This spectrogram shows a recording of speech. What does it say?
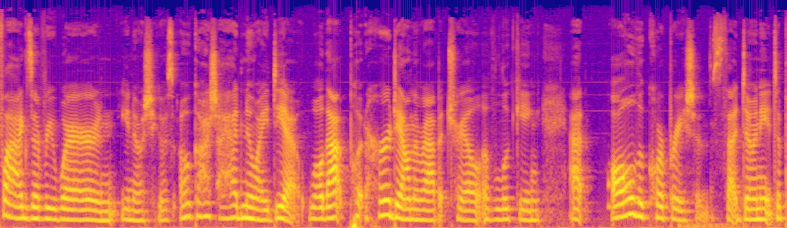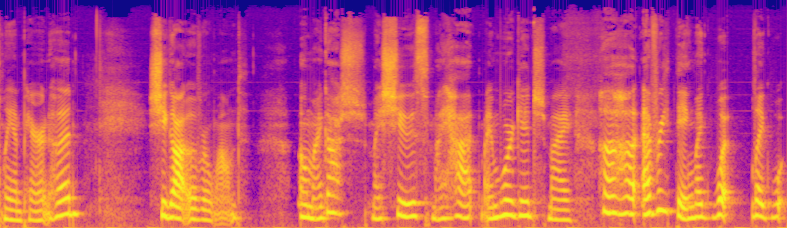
flags everywhere and you know she goes oh gosh i had no idea. Well that put her down the rabbit trail of looking at all the corporations that donate to planned parenthood. She got overwhelmed. Oh my gosh my shoes my hat my mortgage my uh, everything. Like what like what,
